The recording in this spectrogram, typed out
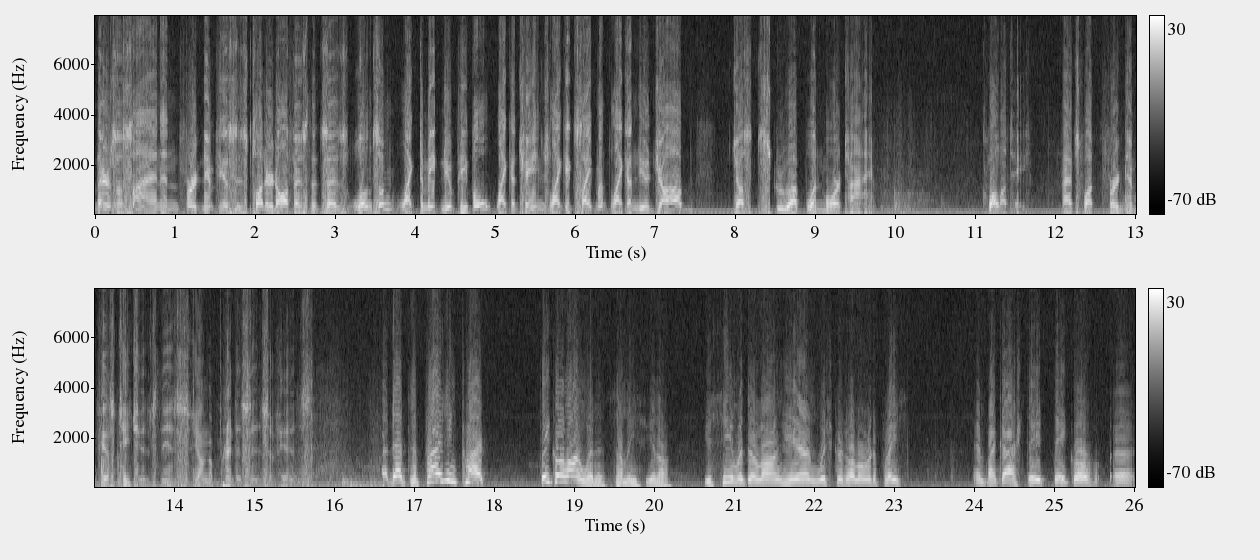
There's a sign in Ferd Nymphius's cluttered office that says, lonesome, like to meet new people, like a change, like excitement, like a new job, just screw up one more time. Quality. That's what Ferd Nymphius teaches these young apprentices of his. Uh, that surprising part, they go along with it. Some of these, you know, you see them with their long hair and whiskers all over the place, and by gosh, they they go uh,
